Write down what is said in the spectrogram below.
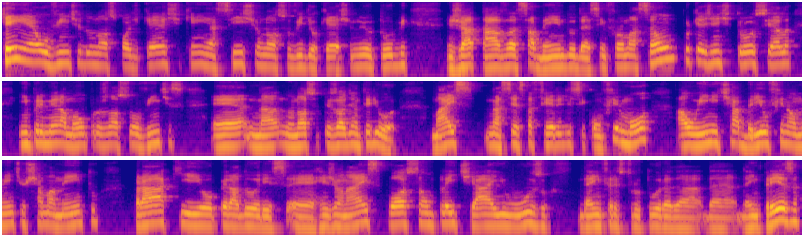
Quem é ouvinte do nosso podcast, quem assiste o nosso videocast no YouTube, já estava sabendo dessa informação, porque a gente trouxe ela em primeira mão para os nossos ouvintes é, na, no nosso episódio anterior. Mas na sexta-feira ele se confirmou, a Winit abriu finalmente o chamamento para que operadores é, regionais possam pleitear o uso da infraestrutura da, da, da empresa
